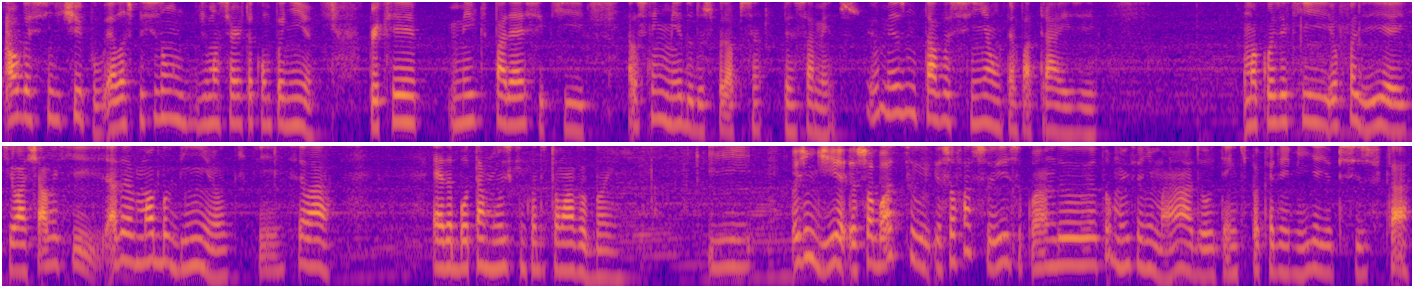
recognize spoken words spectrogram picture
algo assim do tipo. Elas precisam de uma certa companhia, porque meio que parece que elas têm medo dos próprios pensamentos. Eu mesmo estava assim há um tempo atrás e uma coisa que eu fazia e que eu achava que era mó bobinho, que sei lá, era botar música enquanto tomava banho. E hoje em dia eu só boto, eu só faço isso quando eu tô muito animado ou tenho que ir pra academia e eu preciso ficar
